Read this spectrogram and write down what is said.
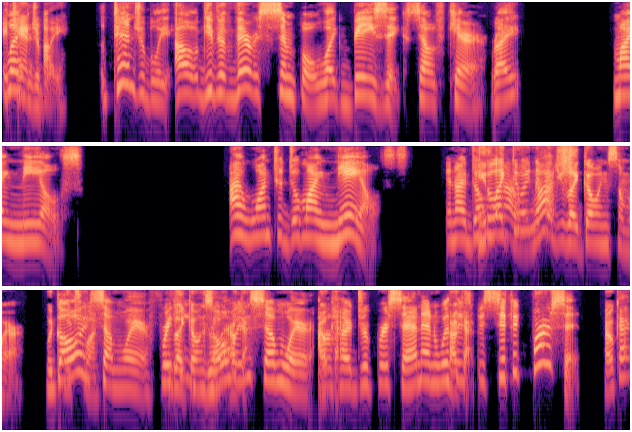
Like, uh, Tangibly. Tangibly, I'll give you a very simple, like basic self care, right? My nails. I want to do my nails and I don't you like doing that? You like going somewhere? Which, which going one? somewhere, freaking like going going somewhere, somewhere, okay. somewhere, a Okay. hundred percent, and with Okay. a specific person. Okay.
